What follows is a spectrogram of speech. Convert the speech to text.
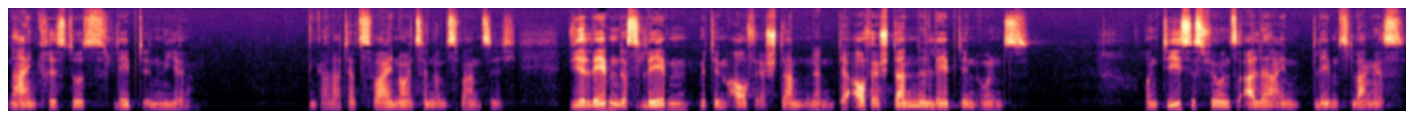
nein, Christus lebt in mir. In Galater 2, 19 und 20. Wir leben das Leben mit dem Auferstandenen. Der Auferstandene lebt in uns. Und dies ist für uns alle ein lebenslanges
